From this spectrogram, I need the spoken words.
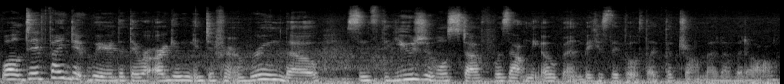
Walt did find it weird that they were arguing in different room though, since the usual stuff was out in the open because they both liked the drama of it all.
